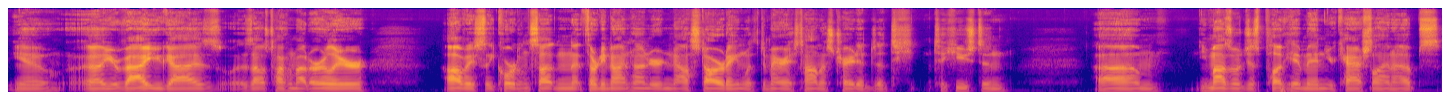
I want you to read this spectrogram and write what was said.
you know, uh, your value guys, as I was talking about earlier, obviously Courtland Sutton at 3,900 now starting with Demaryius Thomas traded to, to Houston. Um, you might as well just plug him in your cash lineups.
